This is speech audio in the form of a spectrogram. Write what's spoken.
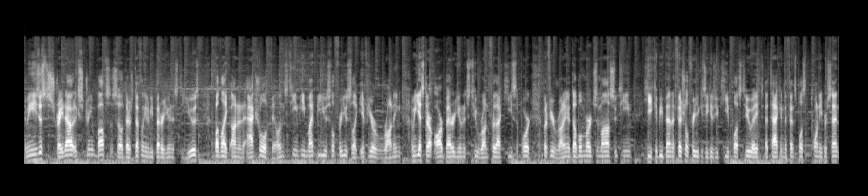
I mean, he's just straight out extreme buffs, so there's definitely going to be better units to use. But like on an actual villains team, he might be useful for you. So like if you're running, I mean, yes, there are better units to run for that key support. But if you're running a double merge Zamasu team, he could be beneficial for you because he gives you key plus two, attack and defense plus 20%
